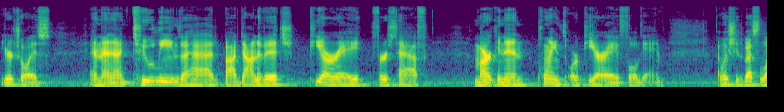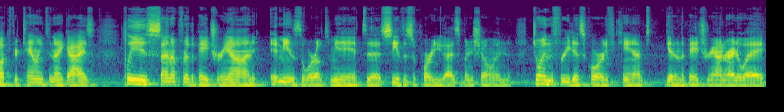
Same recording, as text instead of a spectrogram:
your choice. And then two leans I had Bogdanovich, PRA, first half, Markkanen, points or PRA, full game. I wish you the best of luck if you're tailing tonight, guys. Please sign up for the Patreon. It means the world to me to see the support you guys have been showing. Join the free Discord if you can't get in the Patreon right away.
